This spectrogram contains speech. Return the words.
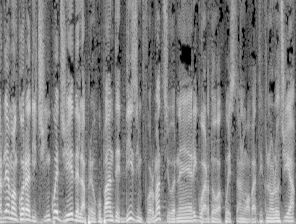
Parliamo ancora di 5G e della preoccupante disinformazione riguardo a questa nuova tecnologia.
